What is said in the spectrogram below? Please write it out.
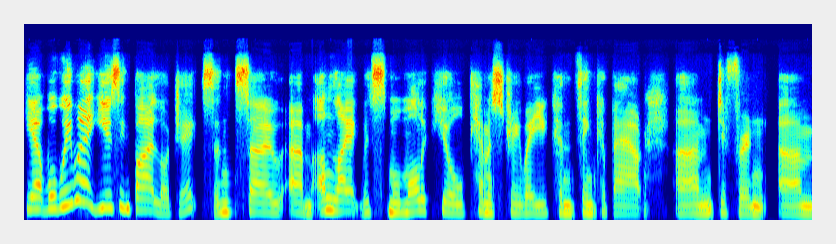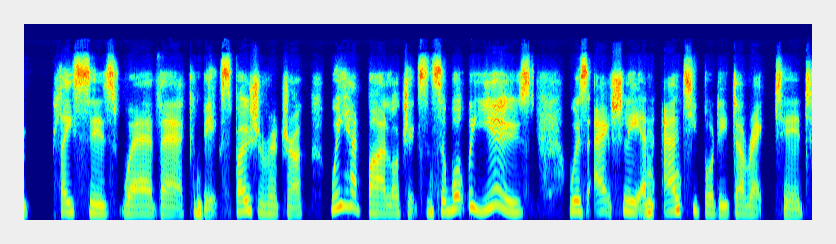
Yeah, well, we were using biologics. And so, um, unlike with small molecule chemistry, where you can think about um, different um, places where there can be exposure of a drug, we had biologics. And so what we used was actually an antibody directed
